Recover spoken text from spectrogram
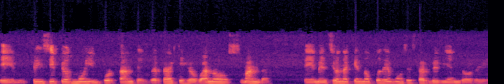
eh, principios muy importantes, ¿verdad? Que Jehová nos manda. Eh, menciona que no podemos estar bebiendo de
